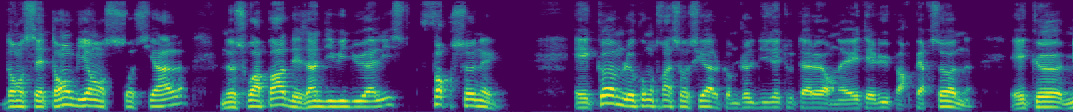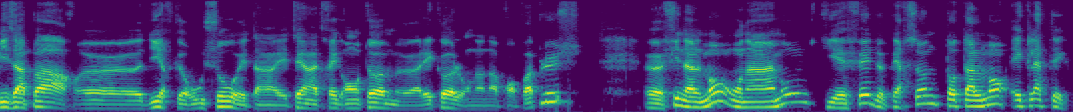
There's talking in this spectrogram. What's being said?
dans cette ambiance sociale, ne soient pas des individualistes forcenés? Et comme le contrat social, comme je le disais tout à l'heure, n'a été lu par personne, et que, mis à part euh, dire que Rousseau était un très grand homme euh, à l'école, on n'en apprend pas plus, euh, finalement, on a un monde qui est fait de personnes totalement éclatées.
